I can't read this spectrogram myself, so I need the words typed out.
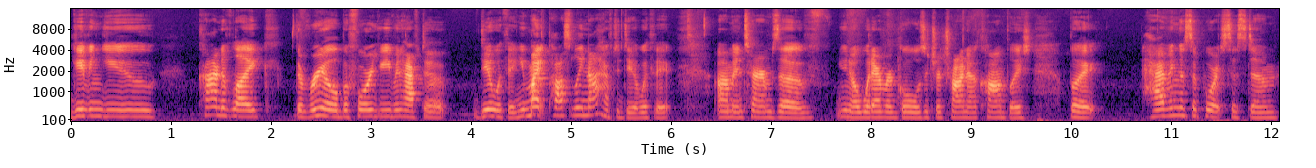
giving you kind of like the real before you even have to deal with it. You might possibly not have to deal with it um, in terms of you know whatever goals that you're trying to accomplish, but having a support system,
